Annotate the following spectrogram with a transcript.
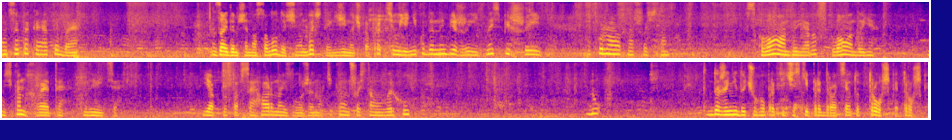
Оце таке АТБ. Зайдемо ще на солодощі. Вон, бачите, як жіночка працює, нікуди не біжить, не спішить. Акуратно щось там складує, розкладує. Ось конхвети. Дивіться, як тут все гарно і зложено. Тільки вон щось там вверху Ну, тут навіть ні до чого практично придратися. А тут трошки, трошки,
